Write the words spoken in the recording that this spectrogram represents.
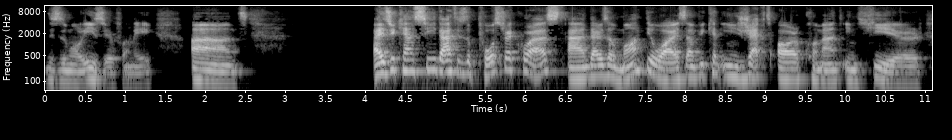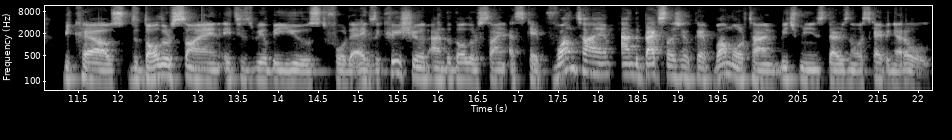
this is more easier for me. And as you can see, that is the post request and there is a mount device and we can inject our command in here because the dollar sign it is will be used for the execution and the dollar sign escape one time and the backslash escape one more time, which means there is no escaping at all.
